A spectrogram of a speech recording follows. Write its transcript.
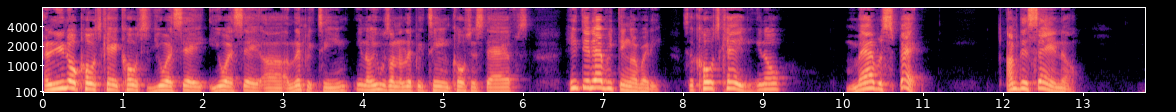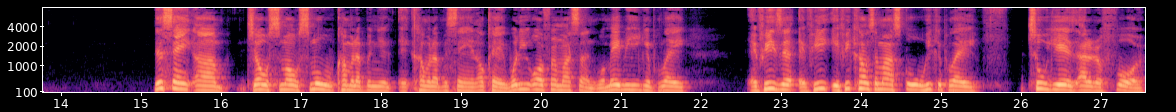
And you know, Coach K coached USA USA uh, Olympic team. You know, he was on the Olympic team coaching staffs. He did everything already. So Coach K, you know, mad respect. I'm just saying though. This ain't um, Joe Smo Smooth coming up in your coming up and saying, "Okay, what are you offering my son? Well, maybe he can play. If he's a if he if he comes to my school, he could play two years out of the four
